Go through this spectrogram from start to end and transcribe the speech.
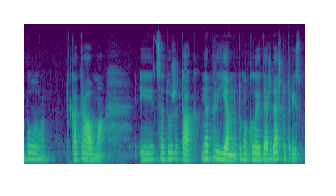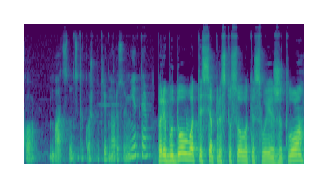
була така травма. І це дуже так неприємно, тому коли йдеш, йдеш, тут різко бац. Ну, це також потрібно розуміти. перебудовуватися, пристосовувати своє житло,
